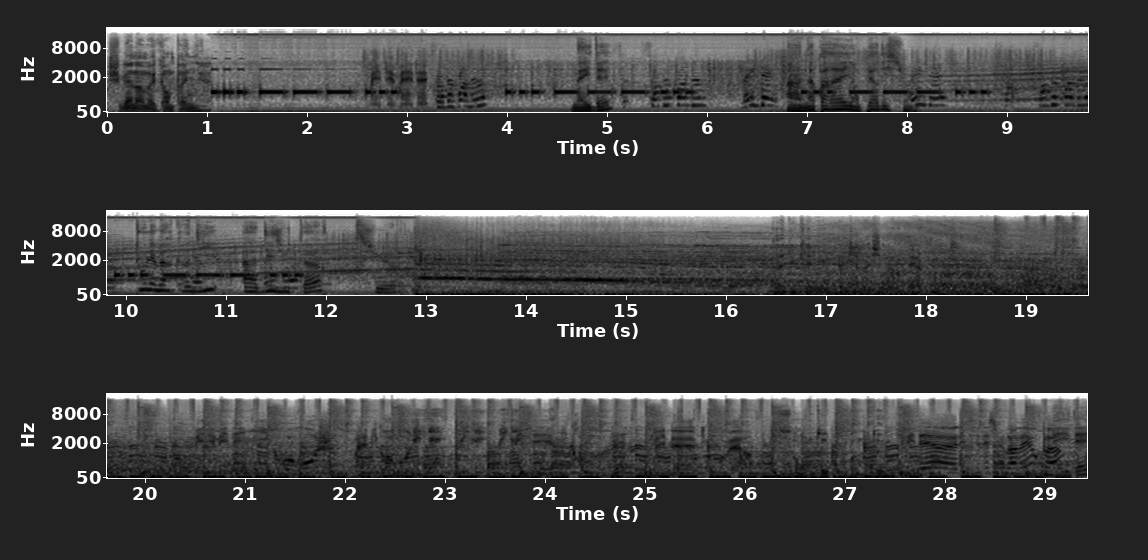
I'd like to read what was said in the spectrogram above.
Je suis bien dans ma campagne. 102.2 Mayday, 102.2 Mayday un appareil en perdition. Mayday 102.2 Tous les mercredis à 18h sur Radio Canu International Airport. Ouais, micro rouge. Médé, médé, médé, micro vert. Mayday, micro vert. 102.2. Médé, euh, les CD sont gravés ou pas Mayday.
